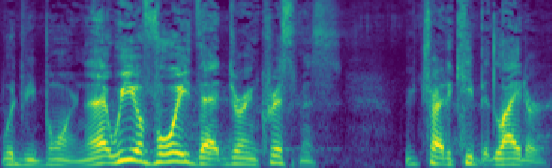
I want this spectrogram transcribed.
would be born. Now, we avoid that during Christmas. We try to keep it lighter.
